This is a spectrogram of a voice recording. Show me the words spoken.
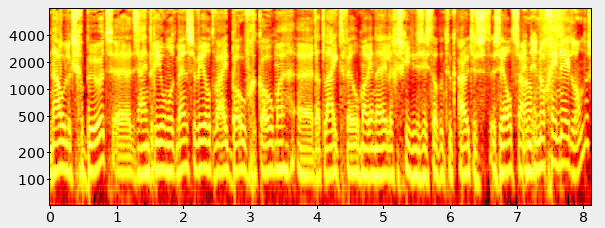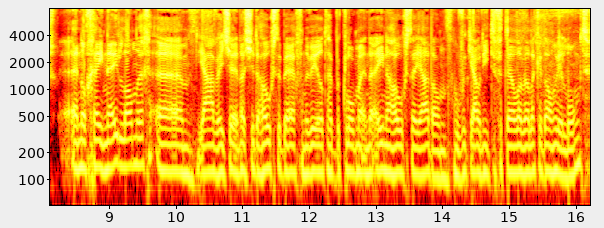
nauwelijks gebeurd. er zijn 300 mensen wereldwijd boven gekomen. Dat lijkt veel, maar in de hele geschiedenis is dat natuurlijk uiterst zeldzaam. En, en nog geen Nederlanders? En nog geen Nederlander. Uh, ja, weet je, en als je de hoogste berg van de wereld hebt beklommen... en de ene hoogste, ja, dan hoef ik jou niet te vertellen welke dan weer longt.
